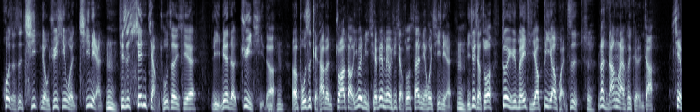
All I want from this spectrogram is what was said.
或者是七扭曲新闻七年。嗯，其实先讲出这些里面的具体的，而不是给他们抓到，因为你前面没有去讲说三年或七年，嗯，你就讲说对于媒体要必要管制，是，那当然会给人家见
